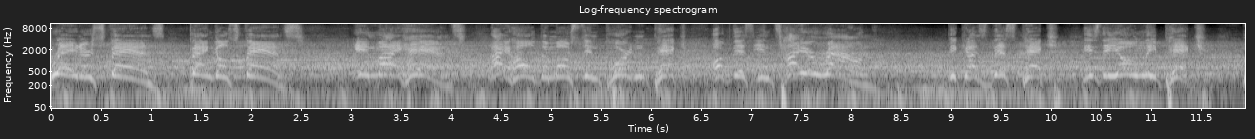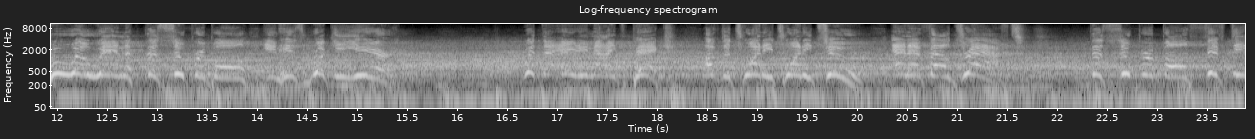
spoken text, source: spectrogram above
Raiders fans, Bengals fans, in my hands, I hold the most important pick of this entire round because this pick is the only pick who will win the Super Bowl in his rookie year with the 89th pick of the 2022 NFL Draft. The Super Bowl 57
